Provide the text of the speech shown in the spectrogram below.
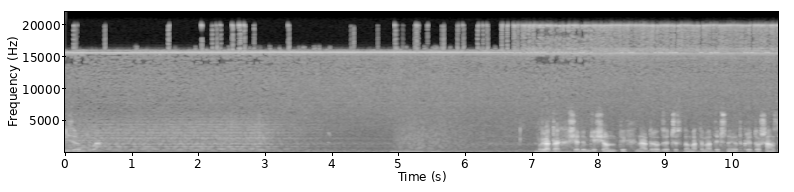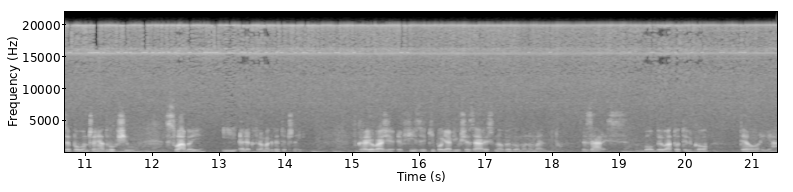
I zrobiła. W latach 70. na drodze czysto matematycznej odkryto szansę połączenia dwóch sił słabej i elektromagnetycznej. W krajobrazie fizyki pojawił się zarys nowego monumentu. Zarys, bo była to tylko teoria.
